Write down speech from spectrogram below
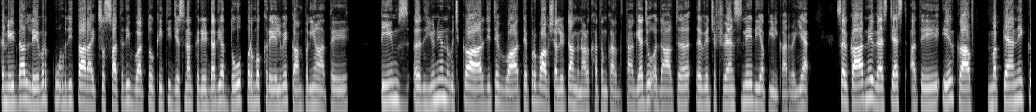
ਕੈਨੇਡਾ ਲੇਬਰ ਕੋਡ ਦੀ ਧਾਰਾ 107 ਦੀ ਵਰਤੋਂ ਕੀਤੀ, ਜਿਸ ਨਾਲ ਕੈਨੇਡਾ ਦੀਆਂ ਦੋ ਪ੍ਰਮੁੱਖ ਰੇਲਵੇ ਕੰਪਨੀਆਂ ਅਤੇ ਟੀਮਸ ਯੂਨੀਅਨ ਵਿਚਕਾਰ ਜਿੱਥੇ ਵਿਵਾਦ ਤੇ ਪ੍ਰਭਾਵਸ਼ਾਲੀ ਢੰਗ ਨਾਲ ਖਤਮ ਕਰ ਦਿੱਤਾ ਗਿਆ, ਜੋ ਅਦਾਲਤ ਦੇ ਵਿੱਚ ਫੈਸਲੇ ਦੀ ਅਪੀਲ ਕਰ ਰਹੀ ਹੈ। ਸਰਕਾਰ ਨੇ ਵੈਸਟਜੈਸਟ ਅਤੇ 에ਅਰਕ੍ਰਾਫਟ ਮਕੈਨਿਕ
